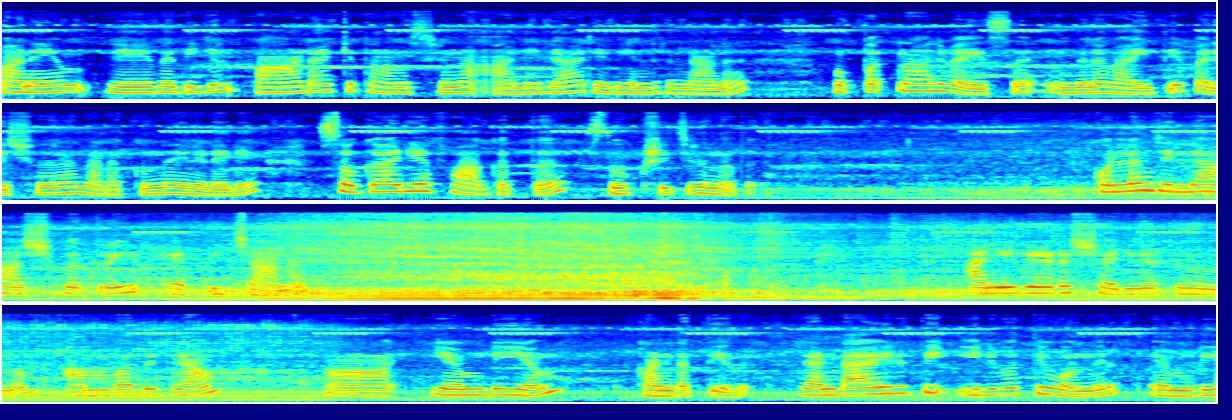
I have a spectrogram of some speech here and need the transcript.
പനയം രേവതിയിൽ പാടാക്കി താമസിക്കുന്ന അനില രവീന്ദ്രനാണ് മുപ്പത്തിനാല് വയസ്സ് ഇന്നലെ വൈദ്യ പരിശോധന നടക്കുന്നതിനിടയിൽ സ്വകാര്യ ഭാഗത്ത് സൂക്ഷിച്ചിരുന്നത്. കൊല്ലം ജില്ലാ ആശുപത്രിയിൽ എത്തിച്ചാണ് അനിലയുടെ ശരീരത്തിൽ നിന്നും അമ്പത് ഗ്രാം എം ഡി എം കണ്ടെത്തിയത്. രണ്ടായിരത്തി ഇരുപത്തി ഒന്നിൽ എം ഡി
